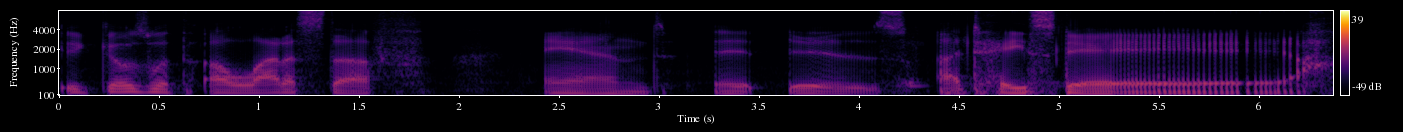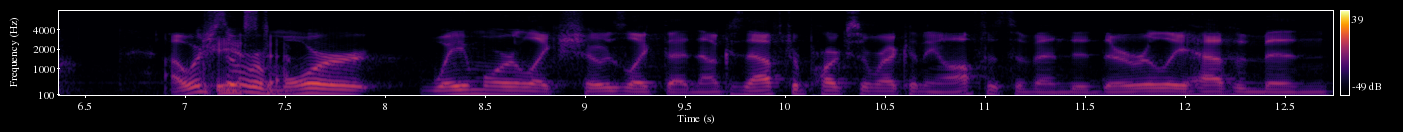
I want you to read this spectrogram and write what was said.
It goes with a lot of stuff, and it is a tasty. I wish there were more, way more like shows like that now. Because after Parks and Rec and The Office have ended, there really haven't been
